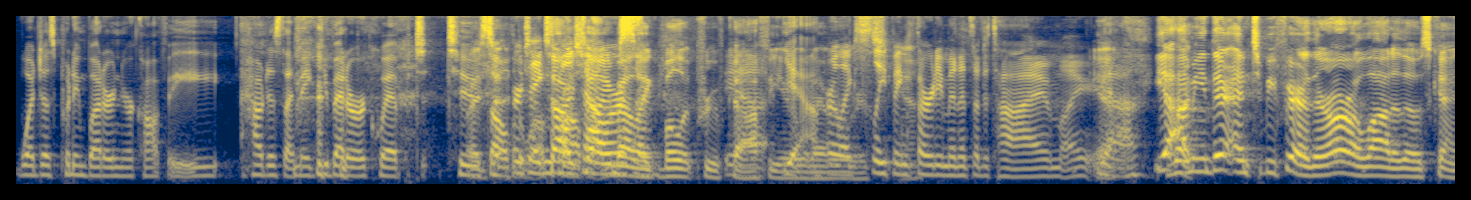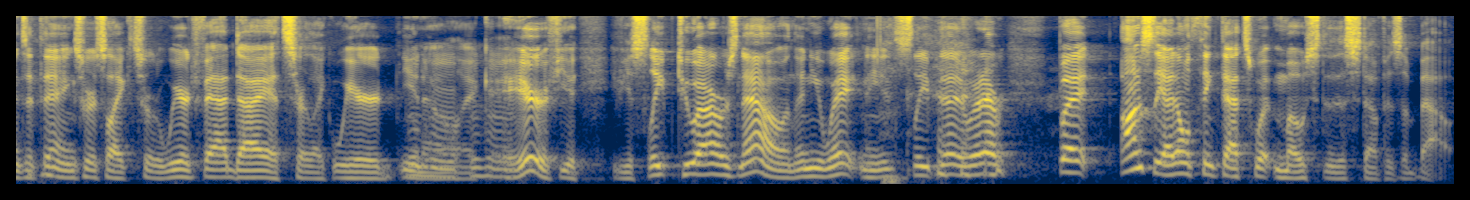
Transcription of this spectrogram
what does putting butter in your coffee? How does that make you better equipped to solve Or the taking Talk, talking problems? about like bulletproof Yeah. coffee or Yeah. whatever. or like sleeping yeah. 30 minutes at a time like yeah, Yeah, I mean, there and to be fair, there are a lot of those kinds of things where it's like sort of weird fad diets or like weird, you know, mm-hmm, like mm-hmm. here if you if you sleep two hours now and then you wait and you sleep then whatever. But honestly, I don't think that's what most of this stuff is about,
